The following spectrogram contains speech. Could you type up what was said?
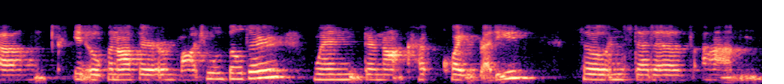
um, in OpenAuthor or Module Builder when they're not quite ready. So instead of um,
